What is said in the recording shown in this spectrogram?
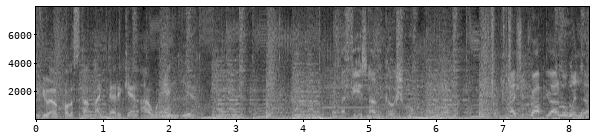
If you ever pull a stunt like that again, I will end you. My fee is non-negotiable. I should drop you out of a window.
